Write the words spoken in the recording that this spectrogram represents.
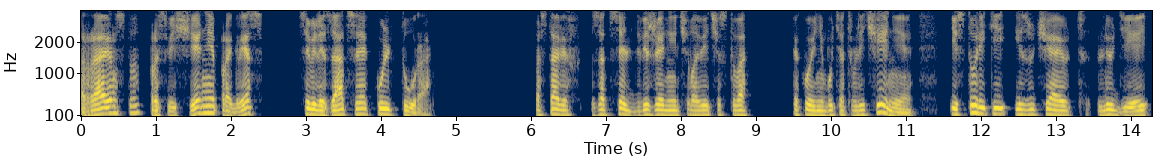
равенство, просвещение, прогресс, цивилизация, культура. Поставив за цель движения человечества какое-нибудь отвлечение Историки изучают людей,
